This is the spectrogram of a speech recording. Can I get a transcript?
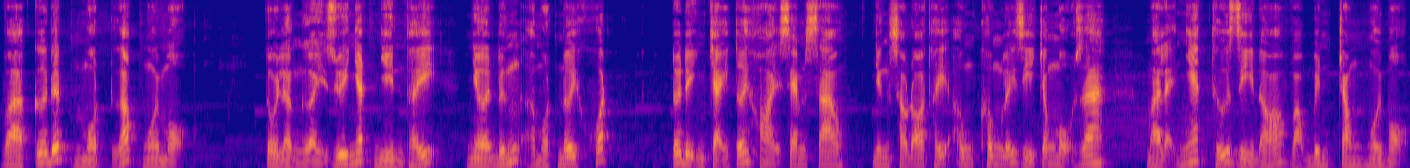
và cưa đứt một góc ngôi mộ. Tôi là người duy nhất nhìn thấy nhờ đứng ở một nơi khuất. Tôi định chạy tới hỏi xem sao, nhưng sau đó thấy ông không lấy gì trong mộ ra mà lại nhét thứ gì đó vào bên trong ngôi mộ.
